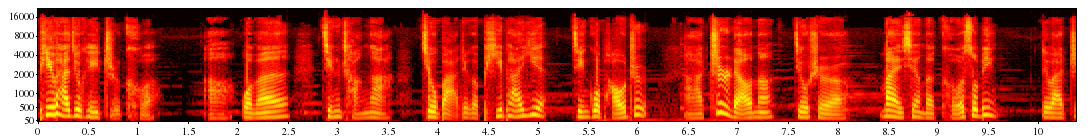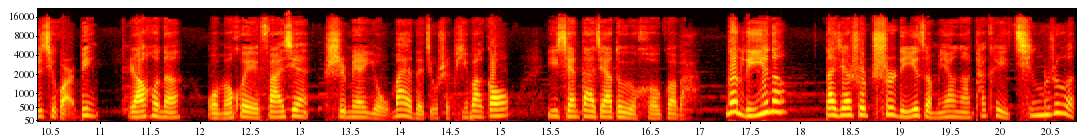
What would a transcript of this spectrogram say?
枇杷就可以止咳啊。我们经常啊就把这个枇杷叶经过炮制啊治疗呢，就是慢性的咳嗽病，对吧？支气管病。然后呢，我们会发现市面有卖的就是枇杷膏，以前大家都有喝过吧？那梨呢？大家说吃梨怎么样啊？它可以清热。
